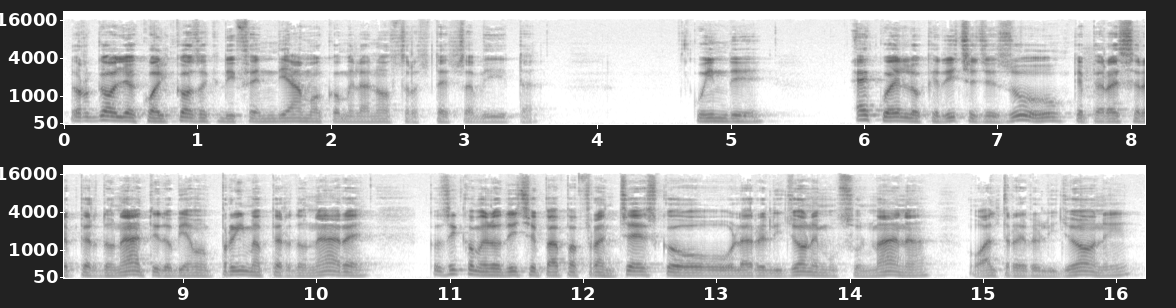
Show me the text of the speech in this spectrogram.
L'orgoglio è qualcosa che difendiamo come la nostra stessa vita. Quindi è quello che dice Gesù, che per essere perdonati dobbiamo prima perdonare, così come lo dice Papa Francesco o la religione musulmana o altre religioni?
